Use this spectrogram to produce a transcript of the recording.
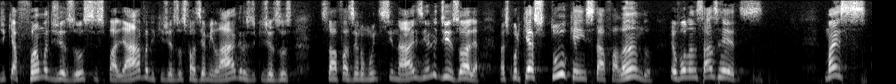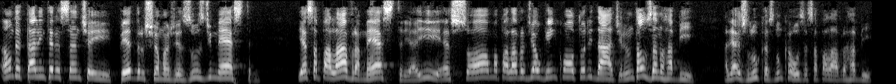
de que a fama de Jesus se espalhava, de que Jesus fazia milagres, de que Jesus estava fazendo muitos sinais, e ele diz: Olha, mas porque és tu quem está falando, eu vou lançar as redes. Mas há um detalhe interessante aí. Pedro chama Jesus de mestre. E essa palavra mestre aí é só uma palavra de alguém com autoridade. Ele não está usando rabi. Aliás, Lucas nunca usa essa palavra rabi.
